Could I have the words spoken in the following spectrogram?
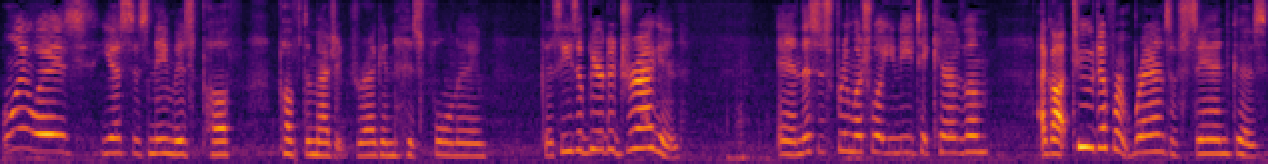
Well, anyways, yes, his name is Puff. Puff the Magic Dragon, his full name. Because he's a bearded dragon. And this is pretty much what you need to take care of them. I got two different brands of sand because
